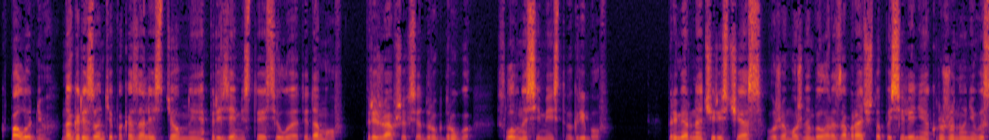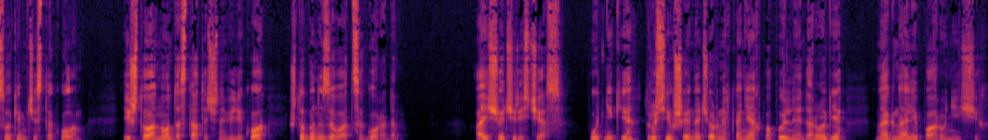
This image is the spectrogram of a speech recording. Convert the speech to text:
К полудню на горизонте показались темные приземистые силуэты домов, прижавшихся друг к другу, словно семейство грибов. Примерно через час уже можно было разобрать, что поселение окружено невысоким чистоколом и что оно достаточно велико, чтобы называться городом. А еще через час Путники, трусившие на черных конях по пыльной дороге, нагнали пару нищих.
